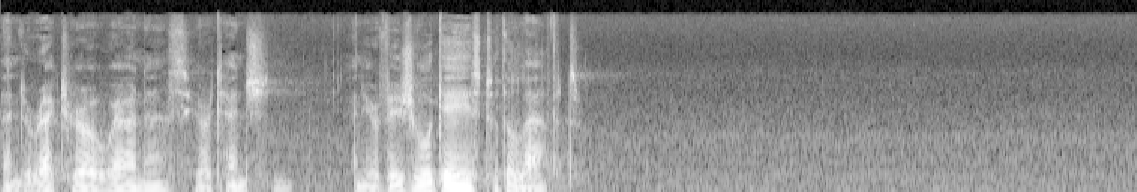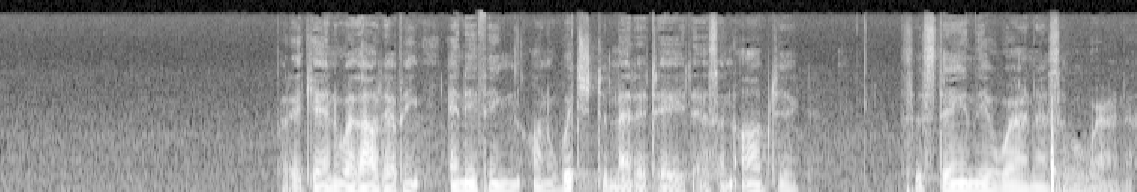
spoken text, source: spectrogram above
Then direct your awareness, your attention, and your visual gaze to the left. But again, without having anything on which to meditate as an object, sustain the awareness of awareness.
